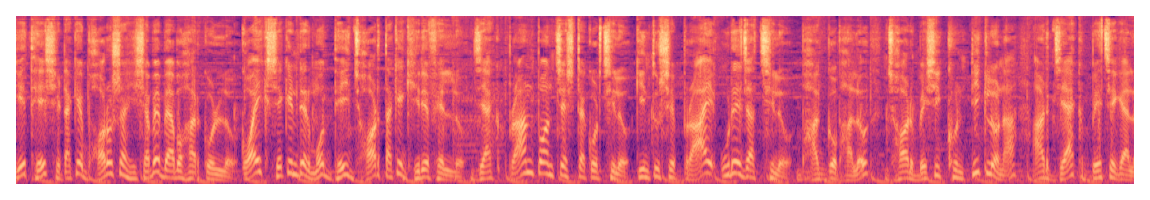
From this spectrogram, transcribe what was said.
গেথে সেটাকে ভরসা হিসাবে ব্যবহার করল। কয়েক সেকেন্ডের মধ্যেই ঝড় তাকে ঘিরে ফেলল। জ্যাক প্রাণপণ চেষ্টা করছিল, কিন্তু সে প্রায় উড়ে যাচ্ছিল। ভাগ্য ভালো, ঝড় বেশিক্ষণ টিকল না আর জ্যাক বেঁচে গেল।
